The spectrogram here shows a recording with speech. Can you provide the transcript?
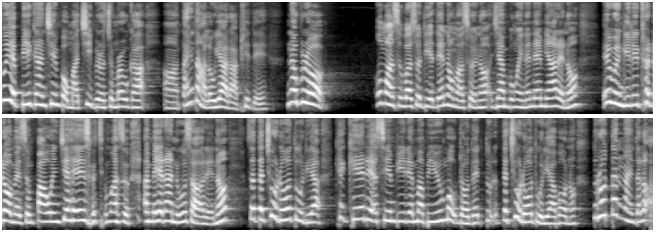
သူ့ရဲ့ပေးကမ်းခြင်းပေါ်မှာကြည့်ပြီးတော့ကျွန်တော်တို့ကအာတိုင်းတာလို့ရတာဖြစ်တယ်နောက်ပြီးတော့ဥမာဆိုပါဆိုဒီအသင်းတော်မှာဆိုရင်တော့ရန်ပုံဝင်နည်းနည်းများတယ်နော်ဧဝံဂေလိထွက်တော့မယ်ဆိုပါဝင်ချက်ဟဲဆိုကျွန်မဆိုအမေရာနိုးဆော်ရတယ်နော်ဆိုတချို့တော့သူတွေကခက်ခဲတဲ့အဆင်ပြေတယ်မဘီယူမဟုတ်တော့တဲ့တချို့တော့သူတွေကပေါ့နော်သူတို့တတ်နိုင်တယ်လို့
